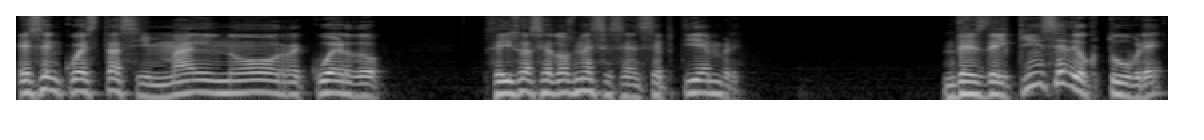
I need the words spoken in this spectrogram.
Esa encuesta, si mal no recuerdo, se hizo hace dos meses, en septiembre. Desde el 15 de octubre,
